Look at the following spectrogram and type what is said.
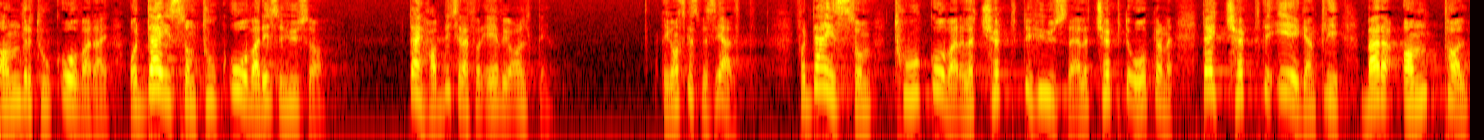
andre tok over dem. Og de som tok over disse husene, de hadde ikke de for evig og alltid. Det er ganske spesielt. For de som tok over eller kjøpte huset eller kjøpte åkrene, de kjøpte egentlig bare antall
